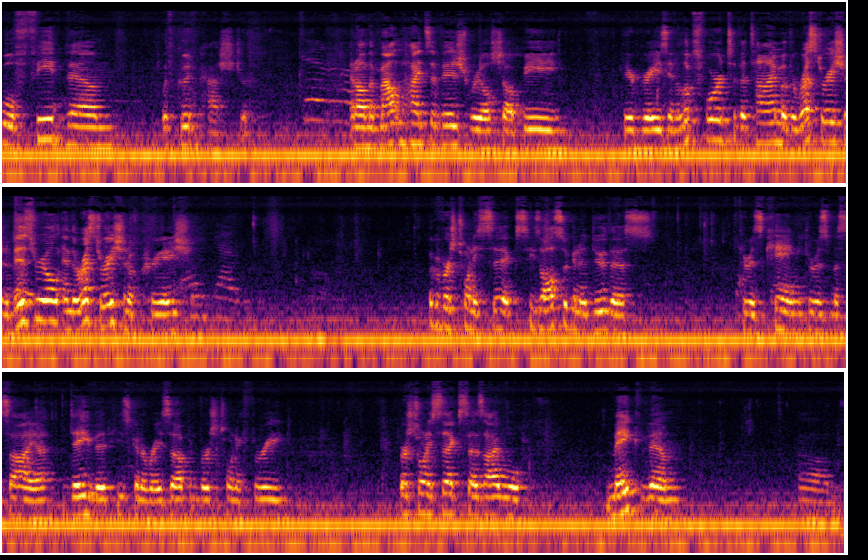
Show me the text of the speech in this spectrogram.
will feed them with good pasture. And on the mountain heights of Israel shall be their grazing. It looks forward to the time of the restoration of Israel and the restoration of creation. Look at verse 26. He's also going to do this through his king, through his Messiah, David, he's going to raise up in verse 23. Verse 26 says, I will make them um,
